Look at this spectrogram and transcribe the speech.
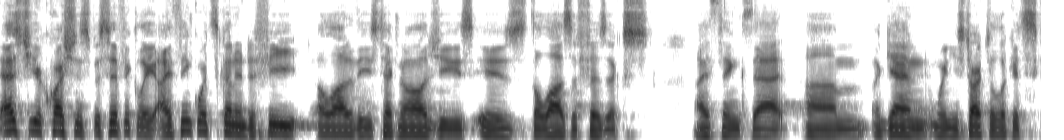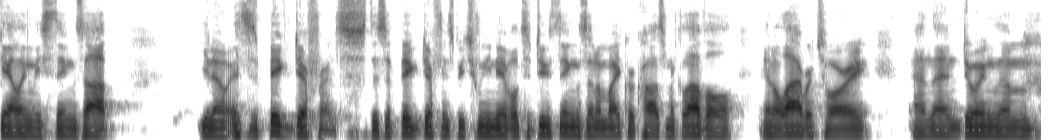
as to your question specifically, I think what's going to defeat a lot of these technologies is the laws of physics. I think that um, again, when you start to look at scaling these things up, you know, it's a big difference. There's a big difference between able to do things on a microcosmic level in a laboratory and then doing them.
